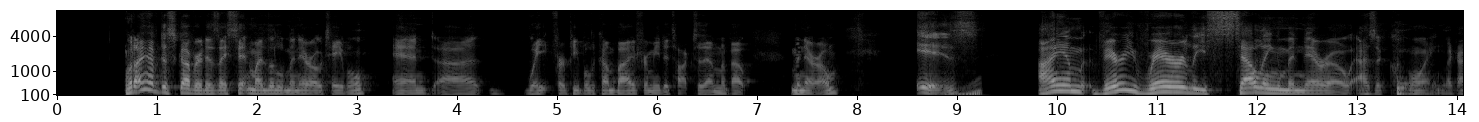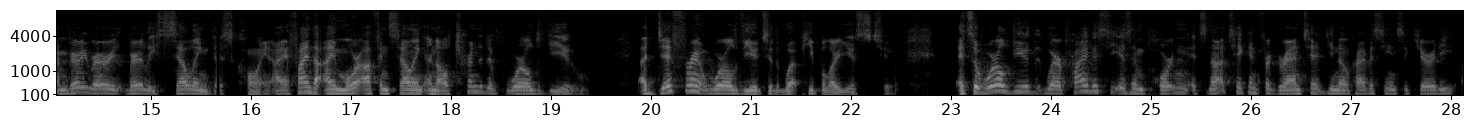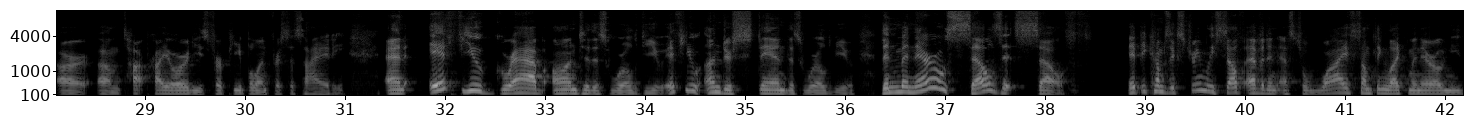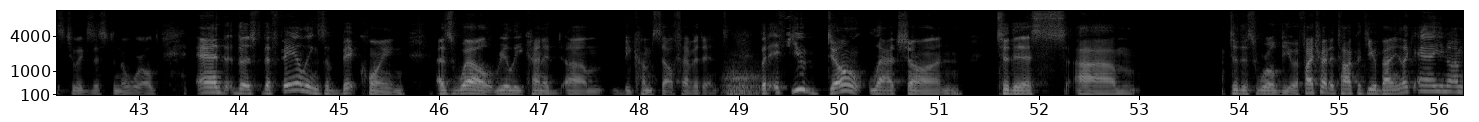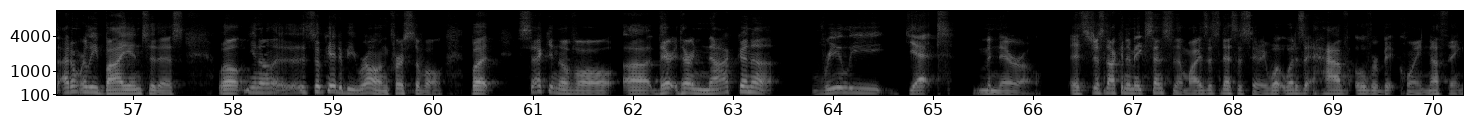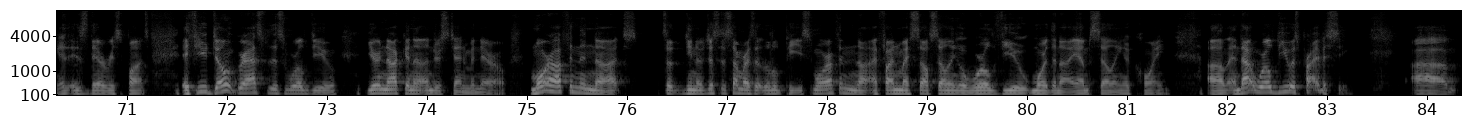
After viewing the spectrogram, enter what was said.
what I have discovered is I sit in my little Monero table and uh, wait for people to come by for me to talk to them about Monero is I am very rarely selling Monero as a coin. Like I'm very, very rarely selling this coin. I find that I'm more often selling an alternative worldview, a different worldview to the, what people are used to. It's a worldview where privacy is important. It's not taken for granted. You know, privacy and security are um, top priorities for people and for society. And if you grab onto this worldview, if you understand this worldview, then Monero sells itself. It becomes extremely self-evident as to why something like Monero needs to exist in the world. And the, the failings of Bitcoin as well really kind of um, become self-evident. But if you don't latch on to this um, to this worldview. If I try to talk with you about it, you're like, eh, you know, I'm, I do not really buy into this. Well, you know, it's okay to be wrong, first of all. But second of all, uh, they're, they're not going to really get Monero. It's just not going to make sense to them. Why is this necessary? What, what does it have over Bitcoin? Nothing is their response. If you don't grasp this worldview, you're not going to understand Monero. More often than not, so you know just to summarize that little piece more often than not i find myself selling a worldview more than i am selling a coin um, and that worldview is privacy um,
